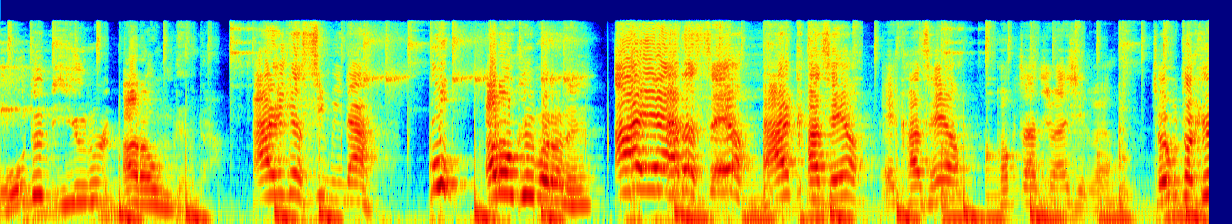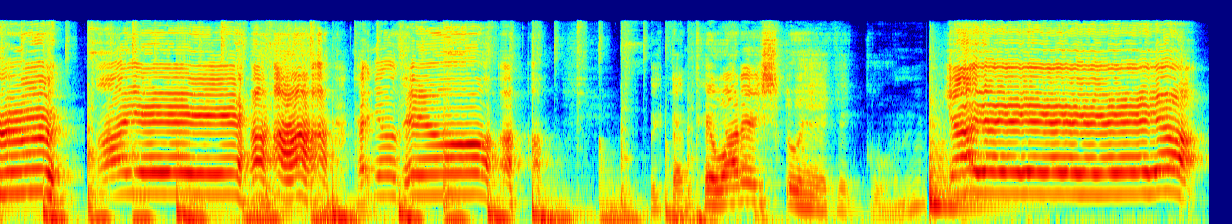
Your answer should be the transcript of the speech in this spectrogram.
모든 이유를 알아오면 된다 알겠습니다. 꼭 알아오길 바라네 아예 알았어요. 아 가세요. 예 가세요. 걱정하지 마시고요. 잘 부탁해 아예 다녀오세요. 일단 대화를 시도해야겠군. 야야야야야야야야야.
